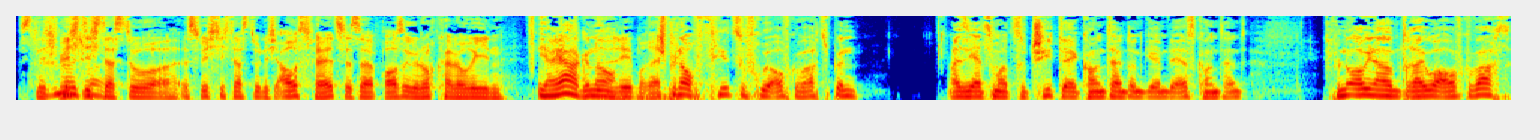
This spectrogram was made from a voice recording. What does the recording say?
ist nicht wichtig, dass du ist wichtig, dass du nicht ausfällst. Deshalb brauchst du genug Kalorien. Ja, ja, genau. Leben retten. Ich bin auch viel zu früh aufgewacht. Ich bin, also jetzt mal zu Cheat Day Content und GMDS Content. Ich bin original um drei Uhr aufgewacht.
